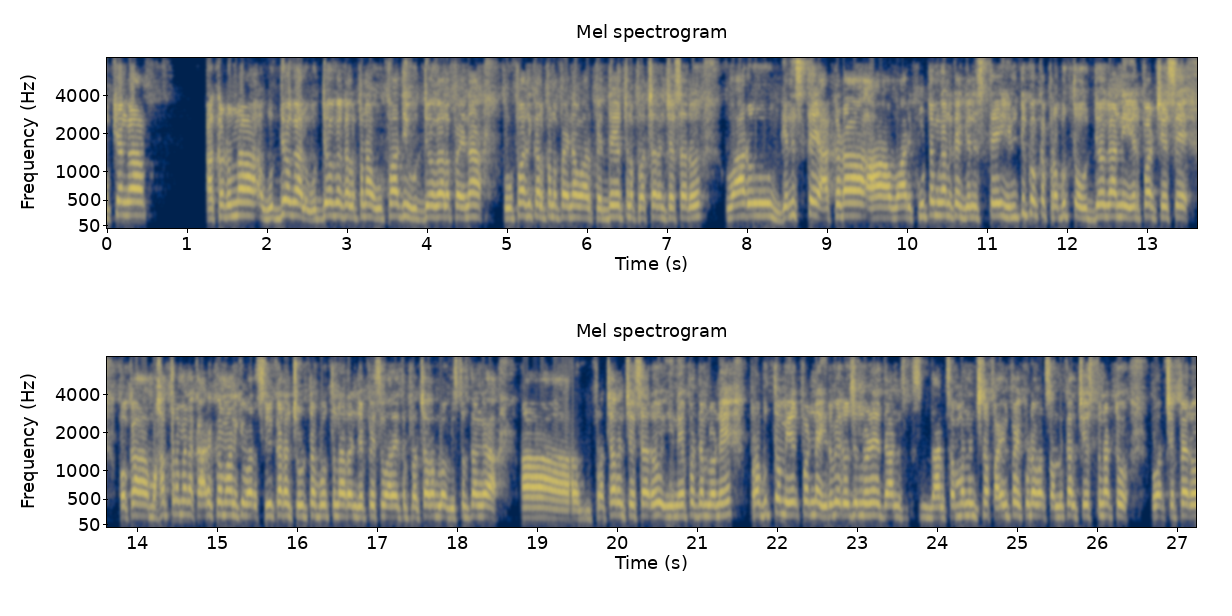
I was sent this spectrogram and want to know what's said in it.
ముఖ్యంగా అక్కడున్న ఉద్యోగాలు ఉద్యోగ కల్పన ఉపాధి ఉద్యోగాల పైన ఉపాధి కల్పన పైన వారు పెద్ద ఎత్తున ప్రచారం చేశారు. వారు గెలిస్తే అక్కడ ఆ వారి కూటమి కనుక గెలిస్తే ఇంటికి ఒక ప్రభుత్వ ఉద్యోగాన్ని ఏర్పాటు చేసే ఒక మహత్తరమైన కార్యక్రమానికి వారు శ్రీకారం చుట్టబోతున్నారని చెప్పేసి వారైతే ప్రచారంలో విస్తృతంగా ఆ ప్రచారం చేశారు. ఈ నేపథ్యంలోనే ప్రభుత్వం ఏర్పడిన ఇరవై రోజుల్లోనే దాని దానికి సంబంధించిన ఫైల్ పై కూడా వారు సంతకాలు చేస్తున్నట్టు వారు చెప్పారు.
